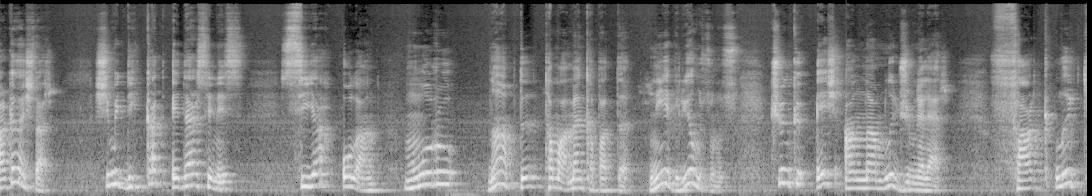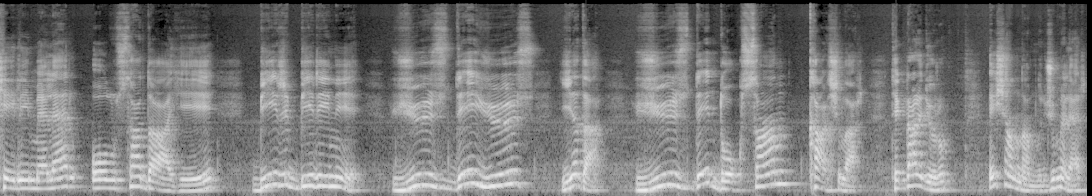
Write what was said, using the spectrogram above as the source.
Arkadaşlar şimdi dikkat ederseniz siyah olan moru ne yaptı? Tamamen kapattı. Niye biliyor musunuz? Çünkü eş anlamlı cümleler farklı kelimeler olsa dahi birbirini yüzde yüz ya da yüzde doksan karşılar. Tekrar ediyorum. Eş anlamlı cümleler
